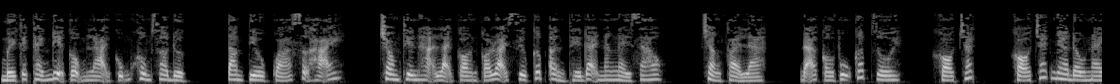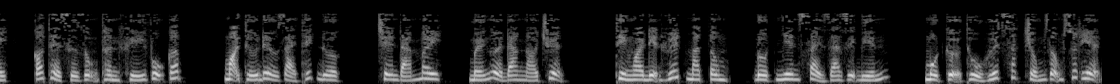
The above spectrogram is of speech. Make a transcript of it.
mấy cái thánh địa cộng lại cũng không so được. Tam tiêu quá sợ hãi trong thiên hạ lại còn có loại siêu cấp ẩn thế đại năng này sao? Chẳng phải là đã có vụ cấp rồi. Khó trách khó trách nha đầu này có thể sử dụng thần khí vụ cấp. Mọi thứ đều giải thích được. Trên đám mây, mấy người đang nói chuyện. Thì ngoài điện huyết ma tông, đột nhiên xảy ra dị biến. Một cự thủ huyết sắc trống rỗng xuất hiện,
